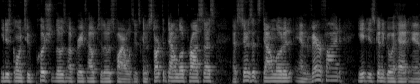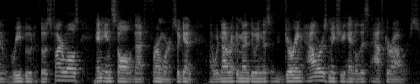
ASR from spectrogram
it is going to push those upgrades out to those firewalls. It's going to start the download process. As soon as it's downloaded and verified, it is going to go ahead and reboot those firewalls and install that firmware. So again, I would not recommend doing this during hours. Make sure you handle this after hours.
